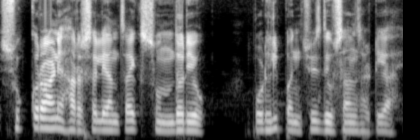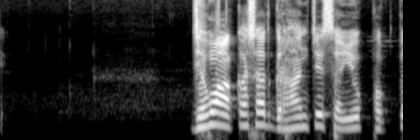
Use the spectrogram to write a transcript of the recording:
शुक्र आणि हर्षल यांचा एक सुंदर योग पुढील पंचवीस दिवसांसाठी आहे. जेव्हा आकाशात ग्रहांचे संयोग फक्त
